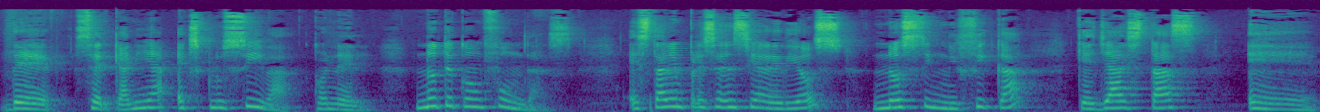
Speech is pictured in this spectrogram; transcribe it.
de cercanía exclusiva con Él. No te confundas. Estar en presencia de Dios no significa que ya estás eh,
